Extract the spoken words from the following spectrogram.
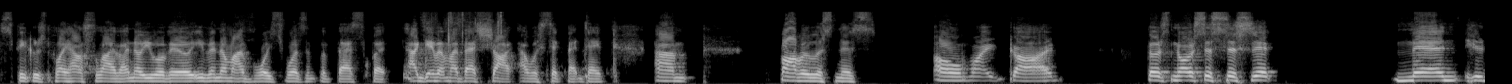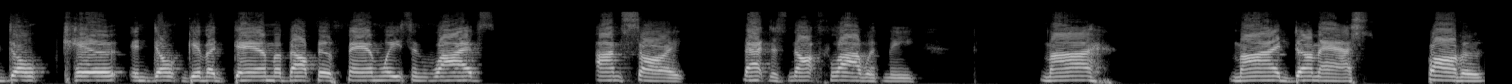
Speakers Playhouse Live. I know you were there, even though my voice wasn't the best, but I gave it my best shot. I was sick that day. Um, fatherlessness. Oh my God. Those narcissistic men who don't care and don't give a damn about their families and wives. I'm sorry. That does not fly with me. My my dumbass father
